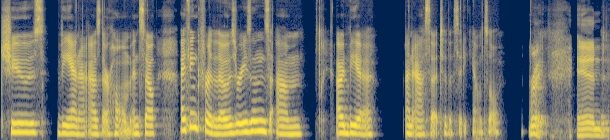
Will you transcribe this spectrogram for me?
choose Vienna as their home. And so I think for those reasons, um, I would be a an asset to the city council. Right. And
